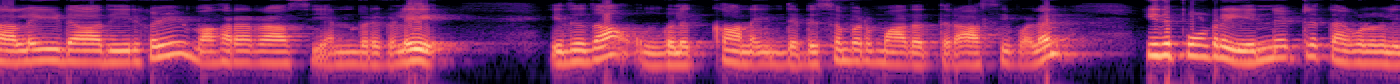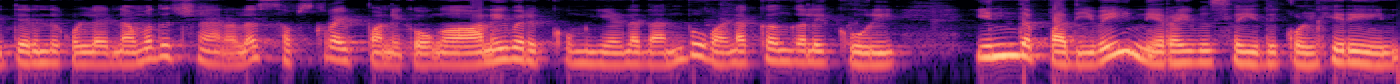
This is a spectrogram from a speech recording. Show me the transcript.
தலையிடாதீர்கள் மகர ராசி அன்பர்களே. இதுதான் உங்களுக்கான இந்த டிசம்பர் மாதத்து ராசி பலன். இது போன்ற எண்ணற்ற தகவல்களை தெரிந்து கொள்ள நமது சேனலை சப்ஸ்கிரைப் பண்ணிக்கோங்க. அனைவருக்கும் எனது அன்பு வணக்கங்களை கூறி இந்த பதிவை நிறைவு செய்து கொள்கிறேன்.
